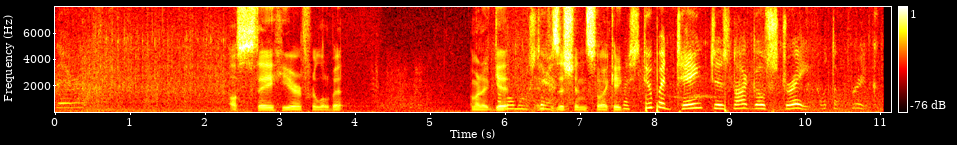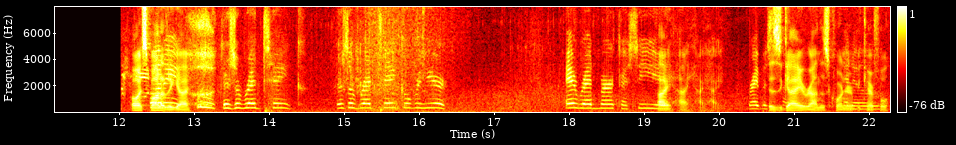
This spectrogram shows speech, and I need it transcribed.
there. I'll stay here for a little bit. I'm gonna get almost in there. position so I can. My stupid tank does not go straight. What the frick? Oh, I spotted Buddy, a guy. There's a red tank. There's a red tank over here. Hey, Red Murk, I see you. Hi, hi, hi, hi. Right beside There's a guy around this corner. Be careful.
